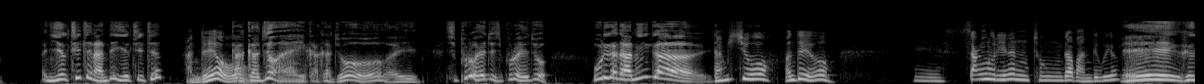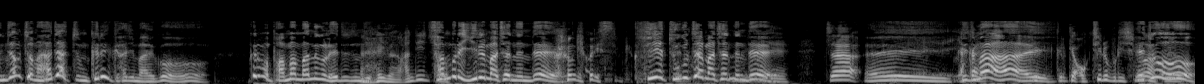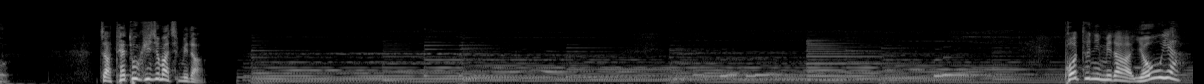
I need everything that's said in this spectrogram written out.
2억 7천 안 돼? 2억 7천? 안 돼요. 깎아줘. 아이 깎아줘. 아이 10% 해줘. 10% 해줘. 우리가 남이니까. 남이죠. 안 돼요. 예, 쌍누리는 정답 안 되고요. 에이 흥정 좀 하자. 좀 그렇게 하지 말고. 그러면 반만 맞는 걸로 해주든지. 에이, 안 되죠. 3분의 2를 맞췄는데 그런 게 어디 있습니까? 뒤에 두 글자를 맞췄는데. 예. 자, 에이 약간 하지마. 에이, 그, 그렇게 억지로 부리시는 것 같고요. 해줘. 자, 대토 퀴즈 마칩니다. 버튼입니다. 여우야.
